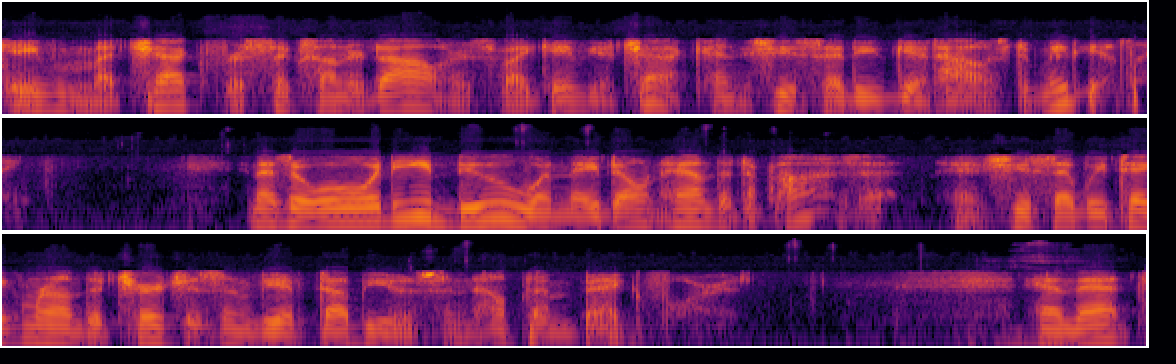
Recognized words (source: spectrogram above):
gave him a check for six hundred dollars? If I gave you a check, and she said he'd get housed immediately. And I said, well, what do you do when they don't have the deposit? And she said, we take them around the churches and VFWs and help them beg for it. And that's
